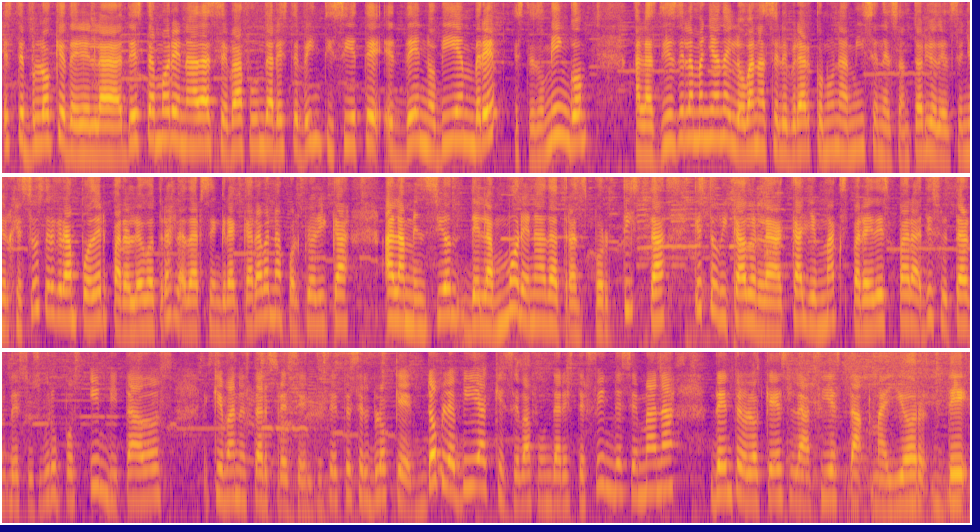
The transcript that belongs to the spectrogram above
Este bloque de, la, de esta morenada se va a fundar este 27 de noviembre, este domingo, a las 10 de la mañana y lo van a celebrar con una misa en el santuario del Señor Jesús del Gran Poder para luego trasladarse en gran caravana folclórica a la mención de la Morenada Transportista que está ubicado en la calle Max Paredes para disfrutar de sus grupos invitados que van a estar presentes. Este es el bloque doble vía que se va a fundar este fin de semana dentro de lo que es la fiesta mayor de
